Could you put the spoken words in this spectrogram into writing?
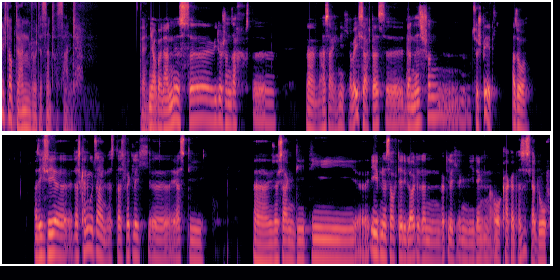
ich glaube, dann wird es interessant. Wenn ja, aber dann ist, äh, wie du schon sagst, äh, nein, hast eigentlich nicht. Aber ich sag das, äh, dann ist es schon zu spät. Also, also ich sehe, das kann gut sein, dass das wirklich äh, erst die, äh, wie soll ich sagen, die, die äh, Ebene ist, auf der die Leute dann wirklich irgendwie denken, oh Kacke, das ist ja doof.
